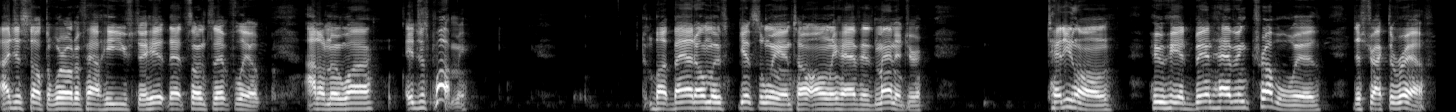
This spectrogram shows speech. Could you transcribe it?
I just thought the world of how he used to hit that sunset flip. I don't know why. It just popped me. But Bad almost gets the win to only have his manager Teddy Long, who he had been having trouble with, distract the ref.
